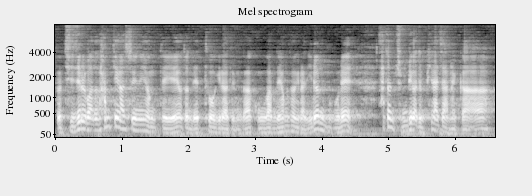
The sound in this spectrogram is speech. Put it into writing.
그 지지를 받아서 함께 갈 수 있는 형태의 어떤 네트워크라든가 공감대 형성이라든 이런 부분에 사전 준비가 좀 필요하지 않을까.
